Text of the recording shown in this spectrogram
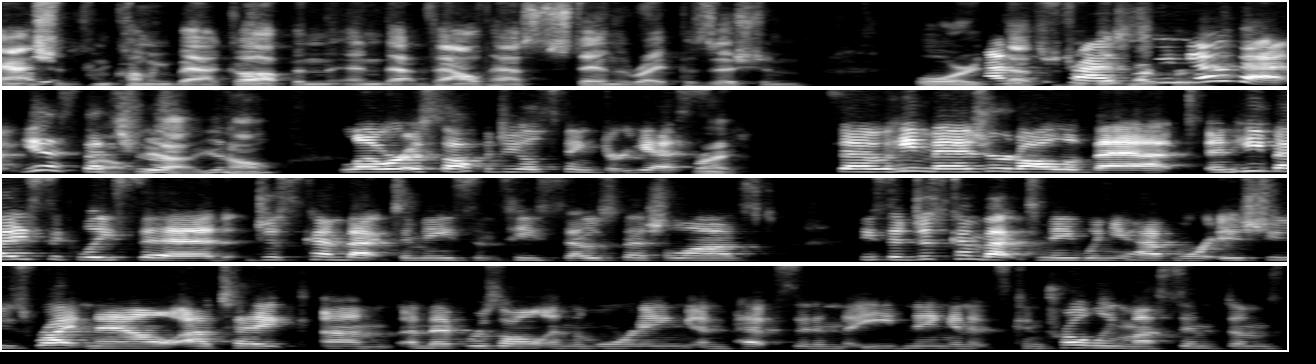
acid yeah. from coming back up, and and that valve has to stay in the right position, or I'm that's surprised you, you know that. Yes, that's true. Yeah, you know, lower esophageal sphincter. Yes, right. So he measured all of that, and he basically said, "Just come back to me since he's so specialized." he said, just come back to me when you have more issues. Right now, I take um, omeprazole in the morning and Pepcid in the evening, and it's controlling my symptoms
